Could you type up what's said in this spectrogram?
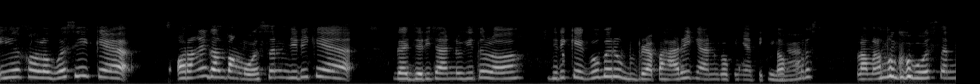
iya kalau gue sih kayak orangnya gampang bosen. Jadi kayak gak jadi candu gitu loh. Jadi kayak gue baru beberapa hari kan gue punya TikTok. Iya. Terus lama-lama gue bosen.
